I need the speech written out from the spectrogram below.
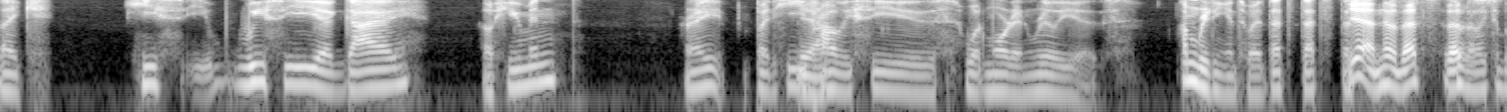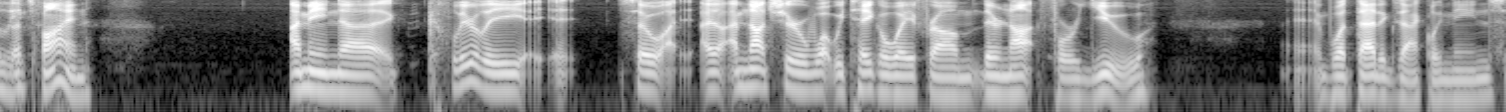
Like he we see a guy, a human, right? But he Yeah. probably sees what Morden really is. I'm reading into it. That's that's that's yeah, no, that's that's what I that's like to believe. that's fine. I mean, uh, clearly, so I, I, I'm not sure what we take away from "they're not for you," and what that exactly means,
